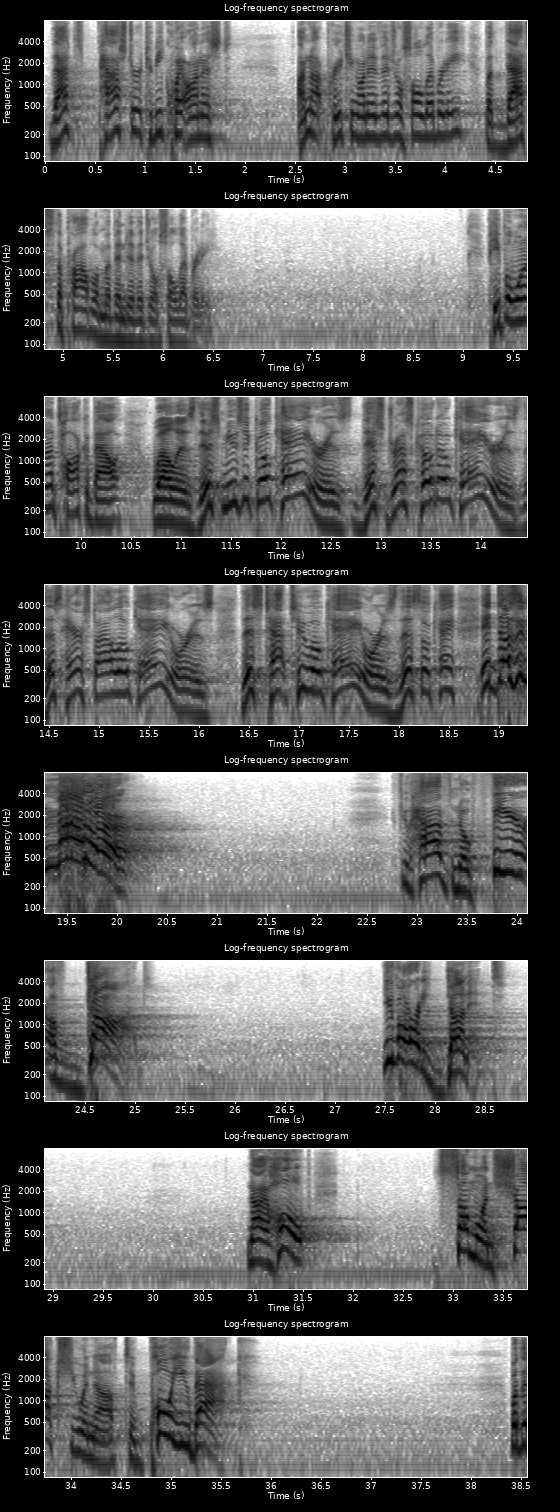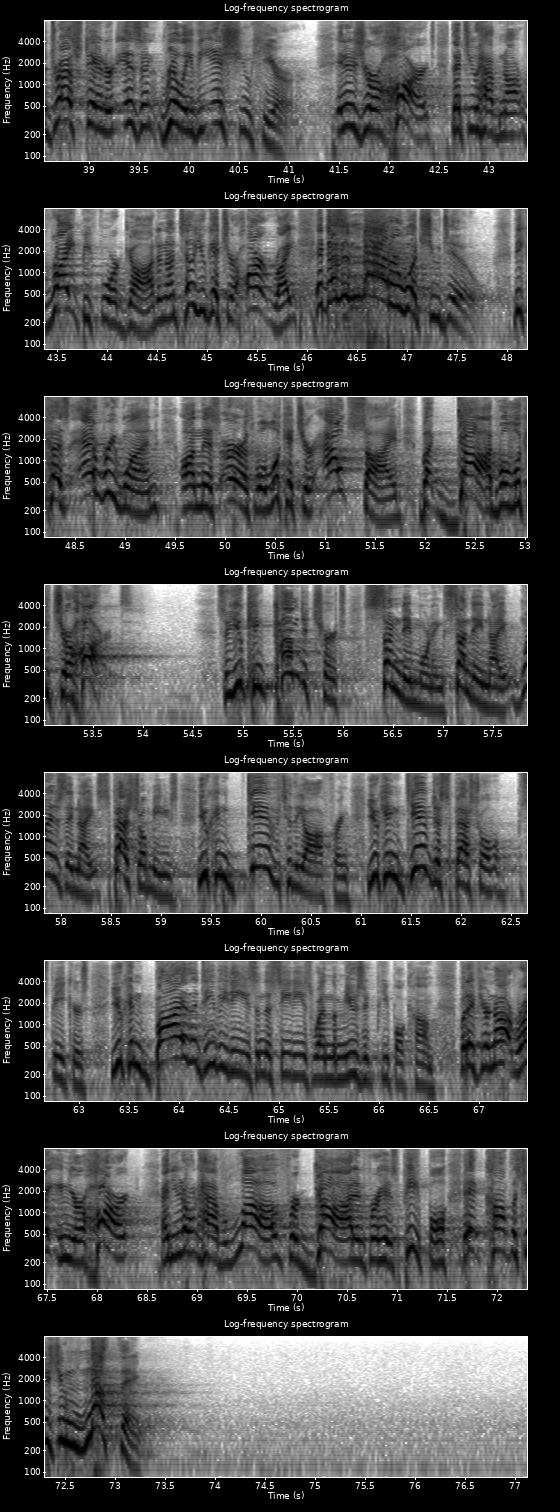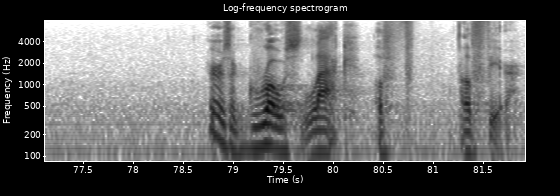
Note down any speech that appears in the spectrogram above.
That's, Pastor, to be quite honest, I'm not preaching on individual soul liberty, but that's the problem of individual soul liberty. People want to talk about, well, is this music okay? Or is this dress code okay? Or is this hairstyle okay? Or is this tattoo okay? Or is this okay? It doesn't matter! If you have no fear of God, you've already done it. Now, I hope someone shocks you enough to pull you back. But the dress standard isn't really the issue here. It is your heart that you have not right before God. And until you get your heart right, it doesn't matter what you do. Because everyone on this earth will look at your outside, but God will look at your heart. So you can come to church Sunday morning, Sunday night, Wednesday night, special meetings. You can give to the offering. You can give to special speakers. You can buy the DVDs and the CDs when the music people come. But if you're not right in your heart and you don't have love for God and for his people, it accomplishes you nothing. There is a gross lack of, of fear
